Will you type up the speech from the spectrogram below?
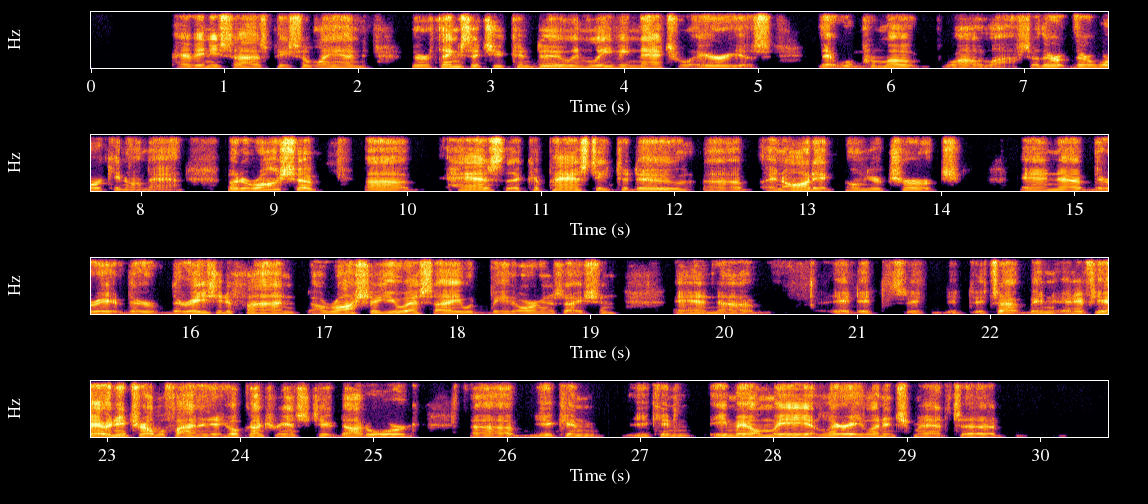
have any size piece of land, there are things that you can do in leaving natural areas that will promote wildlife. So they're they're working on that. But A Rocha uh, has the capacity to do uh, an audit on your church, and uh, they're they're they're easy to find. A Rocha USA would be the organization, and uh, it, it's it, it, it's up. And, and, if you have any trouble finding it, hillcountryinstitute.org. Uh, you can you can email me at Larry Linenschmidt uh,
